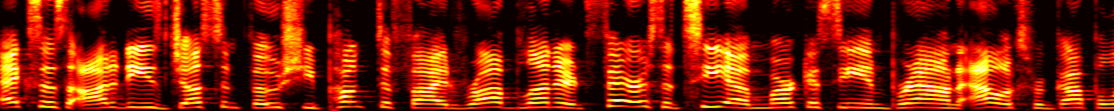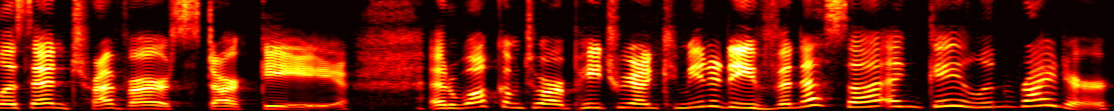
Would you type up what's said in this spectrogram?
Excess Oddities, Justin Foshi, Punctified, Rob Leonard, Ferris Atia, Marcus Ian Brown, Alex Regopoulos, and Trevor Starkey. And welcome to our Patreon community, Vanessa and Galen Ryder.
